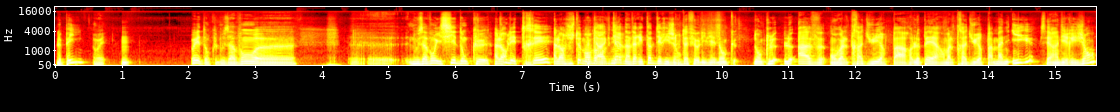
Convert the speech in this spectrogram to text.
le pays. Oui, donc nous avons, euh, euh, nous avons ici donc euh, Alors, tous les traits Alors justement, de caractère d'un véritable dirigeant. Tout à fait, Olivier. Donc, donc le, le Have, on va le traduire par le père, on va le traduire par Manig, c'est un dirigeant.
